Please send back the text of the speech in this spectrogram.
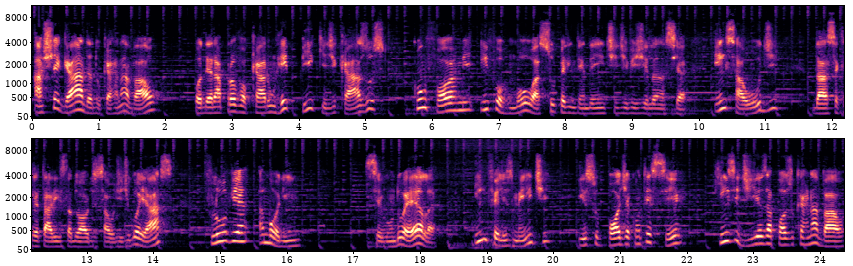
A chegada do carnaval poderá provocar um repique de casos, conforme informou a Superintendente de Vigilância em Saúde da Secretaria Estadual de Saúde de Goiás, Flúvia Amorim. Segundo ela, infelizmente, isso pode acontecer 15 dias após o carnaval,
